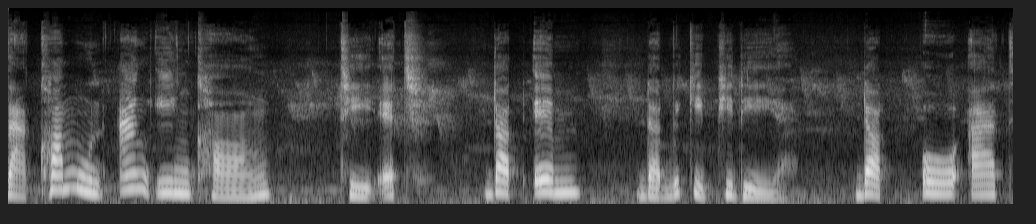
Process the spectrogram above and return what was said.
จากข้อมูลอ้างอิงของ th.m.wikipedia org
